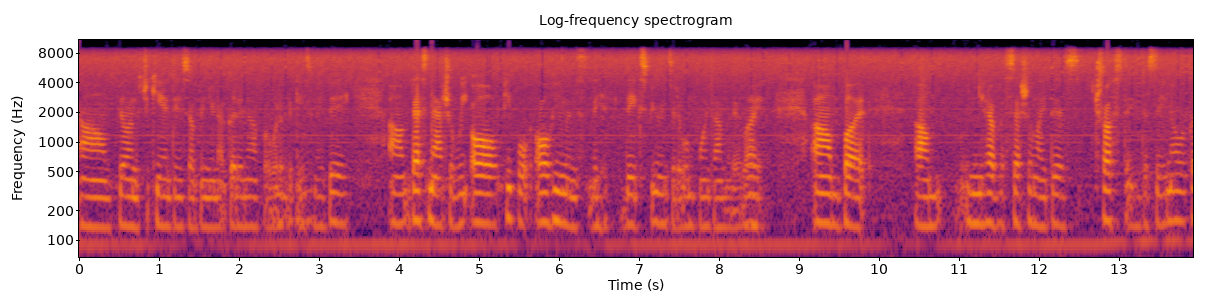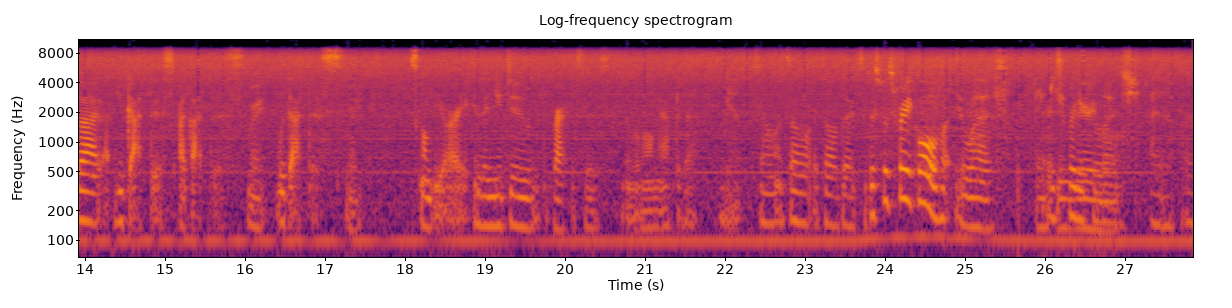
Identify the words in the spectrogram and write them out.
um, feeling that you can't do something, you're not good enough, or whatever mm-hmm. the case may be. Um, that's natural. We all people, all humans, they they experience it at one point in time in their life. Um, but um, when you have a session like this, trusting to say, you know what, God, you got this. I got this. Right. We got this. Right going to be all right. And then you do the practices along after that. Yeah. So it's all it's all good. So this was pretty cool. It was. Thank it's you very cool. much. I love her.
